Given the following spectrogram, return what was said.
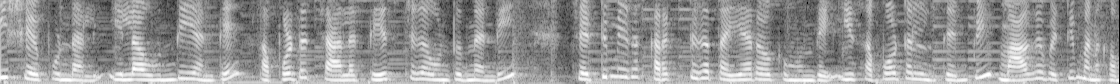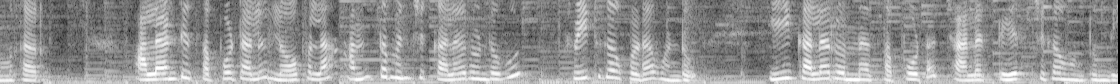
ఈ షేప్ ఉండాలి. ఇలా ఉంది అంటే సపోటా చాలా టేస్ట్గా ఉంటుందండి. చెట్టు మీద కరెక్ట్గా తయారవకముందే ఈ సపోటాలను తెంపి మాగబెట్టి మనకు అమ్ముతారు. అలాంటి సపోటాలు లోపల అంత మంచి కలర్ ఉండవు స్వీట్గా కూడా ఉండవు. ఈ కలర్ ఉన్న సపోటా చాలా టేస్ట్గా ఉంటుంది.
